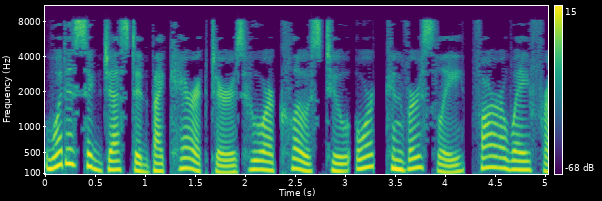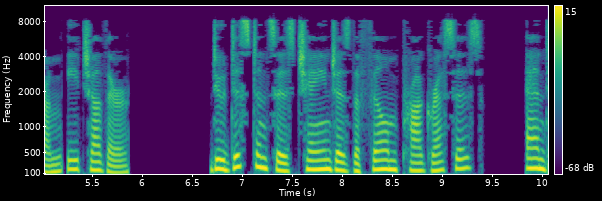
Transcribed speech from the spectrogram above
What is suggested by characters who are close to or, conversely, far away from each other? Do distances change as the film progresses? And,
